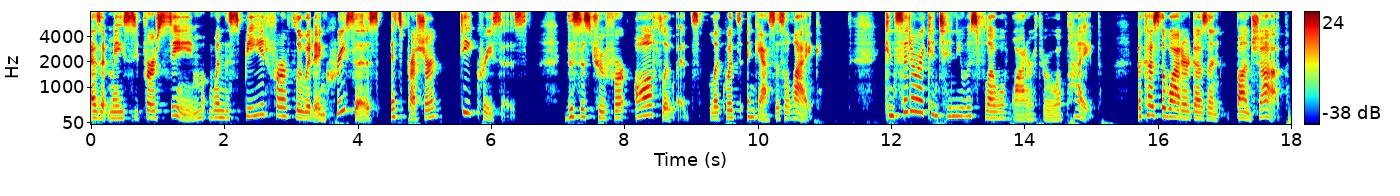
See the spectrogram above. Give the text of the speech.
as it may first seem, when the speed for a fluid increases, its pressure decreases. This is true for all fluids, liquids and gases alike. Consider a continuous flow of water through a pipe. Because the water doesn't bunch up,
